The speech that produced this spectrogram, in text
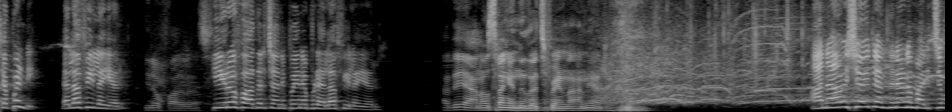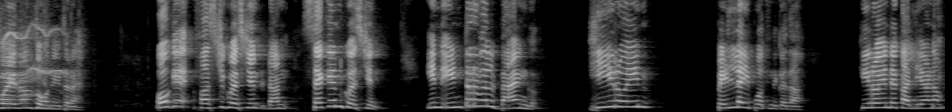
చెప్పండి ఎలా ఫీల్ అయ్యారు హీరో ఫాదర్ హీరో ఫాదర్ చనిపోయినప్పుడు ఎలా ఫీల్ అయ్యారు అదే అనవసరంగా ఎందుకు చచ్చిపోయినా అని అనావిషయమైతే ఎందుకైనా మరిచిపోయేదని తోనితరా okay first question done second question in interval bang heroine పెళ్ళి అయిపోతుంది కదా హీరోయిన్ కళ్యాణం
